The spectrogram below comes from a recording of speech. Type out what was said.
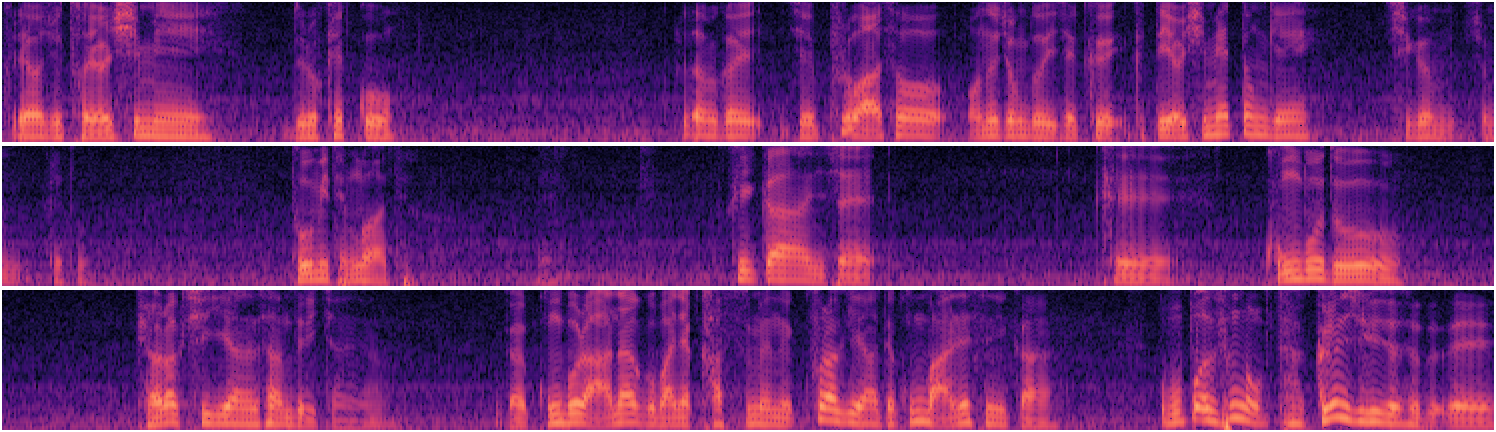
그래가지고 더 열심히 노력했고 그러다 보니까 이제 프로 와서 어느 정도 이제 그 그때 열심히 했던 게 지금 좀 그래도 도움이 된 것 같아요. 네. 그러니까 이제 그 공부도 벼락치기 하는 사람들 있잖아요. 그러니까 공부를 안 하고 만약 갔으면은 쿨하게 야, 내가 공부 안 했으니까 못 봐도 상관없다 그런 식이죠 저도. 네.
